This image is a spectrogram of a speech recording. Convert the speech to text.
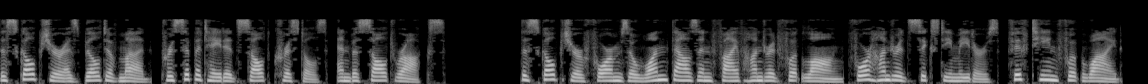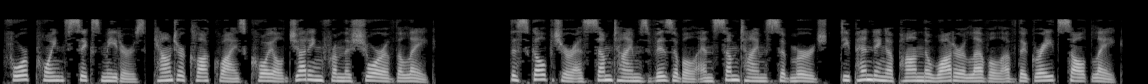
The sculpture is built of mud, precipitated salt crystals, and basalt rocks. The sculpture forms a 1,500-foot-long 460 meters, 15-foot wide 4.6 meters counterclockwise coil jutting from the shore of the lake. The sculpture is sometimes visible and sometimes submerged, depending upon the water level of the Great Salt Lake.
